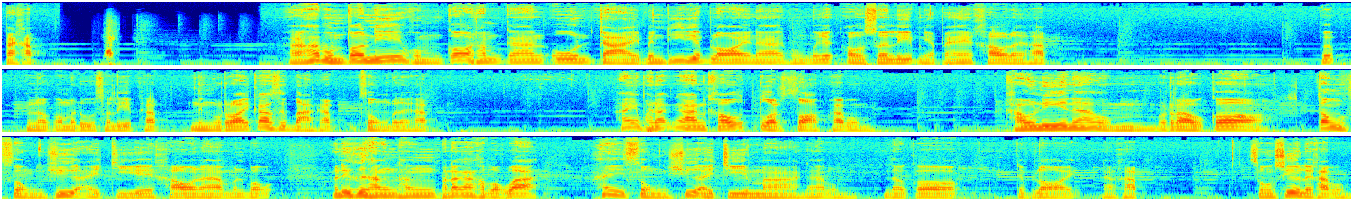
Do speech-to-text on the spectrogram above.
ไปครับอ่าครับผมตอนนี้ผมก็ทำการโอนจ่ายเป็นที่เรียบร้อยนะ ผมก็จะเอาสลิปเนี่ยไปให้เขาเลยครับ ปุ๊บเราก็มาดูสลิปครับ190 บาทครับ ส่งไปเลยครับ ให้พนักงานเขาตรวจสอบครับผมคราวนี้นะครับผมเราก็ต้องส่งชื่อ IG ให้เขานะครับมันบอกอันนี้คือทางทางพนักงานเขาบอกว่าให้ส่งชื่อ IG มานะครับผมแล้วก็เรียบร้อยนะครับ ส่งชื่อเลยครับผม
